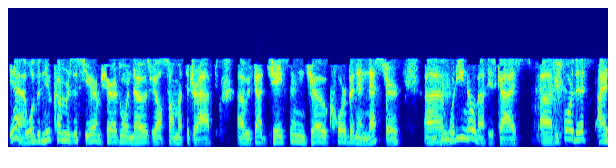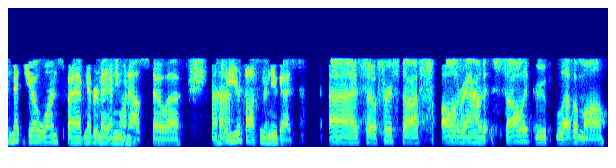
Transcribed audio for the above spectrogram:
Yeah, well, the newcomers this year, I'm sure everyone knows. We all saw them at the draft. Uh, we've got Jason, Joe, Corbin, and Nestor. Uh, Mhm. What do you know about these guys? Uh, before this, I had met Joe once, but I've never met anyone else. So, uh, Uh-huh. what are your thoughts on the new guys? Uh, so first off, all around solid group, love them all,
